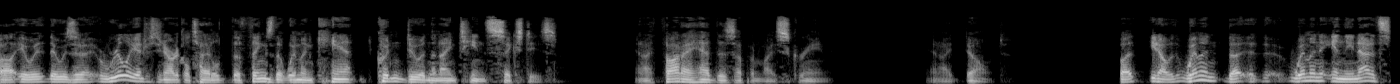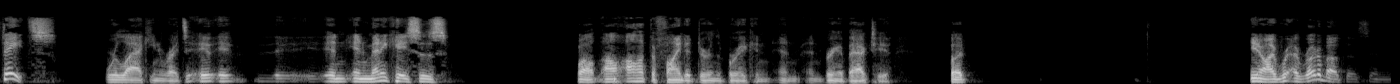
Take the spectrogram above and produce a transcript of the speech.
Well, it was, there was a really interesting article titled "The Things That Women Can't Couldn't Do in the 1960s," and I thought I had this up on my screen, and I don't. But you know, women, the, the women in the United States were lacking rights. It, it, in in many cases, well, I'll, I'll have to find it during the break and, and, and bring it back to you. But you know, I, I wrote about this in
